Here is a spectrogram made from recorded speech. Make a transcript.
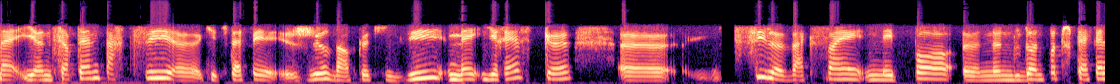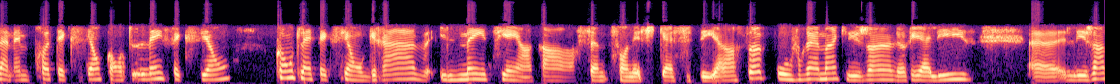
Ben, il y a une certaine partie euh, qui est tout à fait juste dans ce que tu dis, mais il reste que euh, si le vaccin n'est pas, ne nous donne pas tout à fait la même protection contre l'infection, contre l'infection grave, il maintient encore son efficacité. Alors ça, il faut vraiment que les gens le réalisent. Euh, les gens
